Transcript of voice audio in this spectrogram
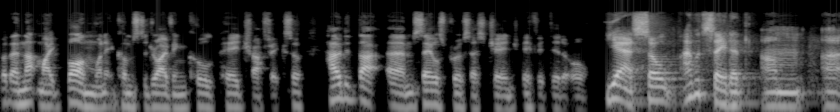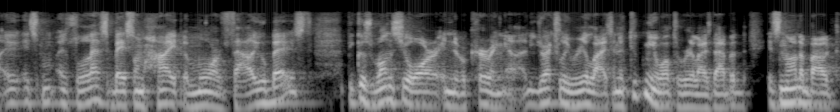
but then that might bomb when it comes to driving cold paid traffic. So, how did that um, sales process change, if it did at all? Yeah, so I would say that um, uh, it's it's less based on hype and more value based because once you are in the recurring, uh, you actually realize, and it took me a while to realize that, but it's not about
